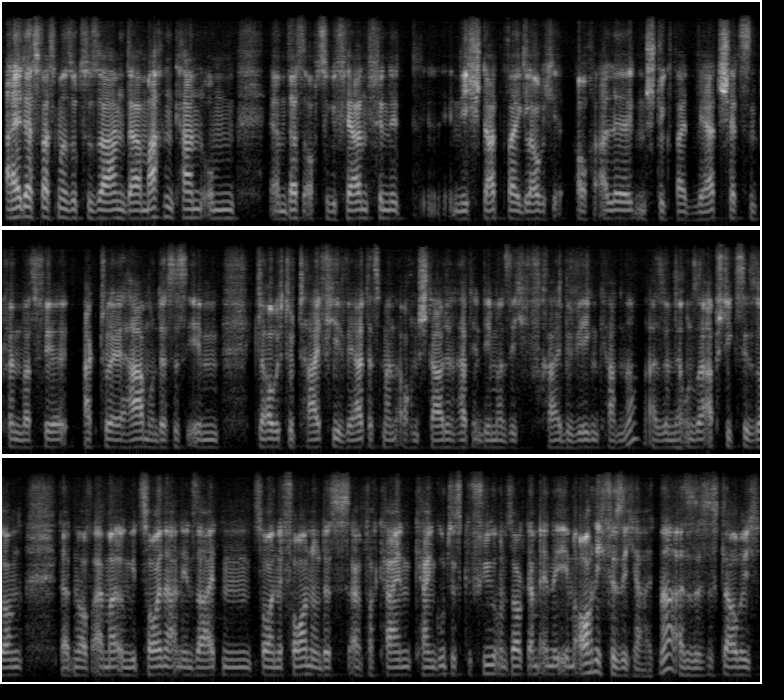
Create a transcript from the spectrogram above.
all das, was man sozusagen da machen kann, um ähm, das auch zu gefährden, findet nicht statt, weil, glaube ich, auch alle ein Stück weit wertschätzen können, was wir aktuell haben. Und das ist eben, glaube ich, total viel wert, dass man auch ein Stadion hat, in dem man sich frei bewegen kann. Ne? Also in der, unserer Abstiegssaison, da hatten wir auf einmal irgendwie Zäune an den Seiten, Zäune vorne und das ist einfach kein, kein gutes Gefühl und sorgt am Ende eben auch nicht für Sicherheit. Ne? Also das ist, glaube ich,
